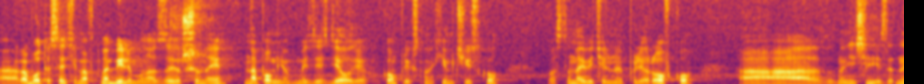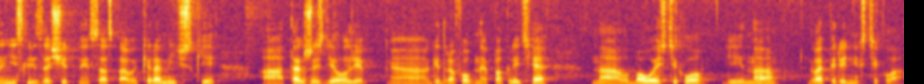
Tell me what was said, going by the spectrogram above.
А, работы с этим автомобилем у нас завершены. Напомню, мы здесь сделали комплексную химчистку, восстановительную полировку, а, нанесли, нанесли защитные составы керамические, а также сделали а, гидрофобное покрытие на лобовое стекло и на два передних стекла.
